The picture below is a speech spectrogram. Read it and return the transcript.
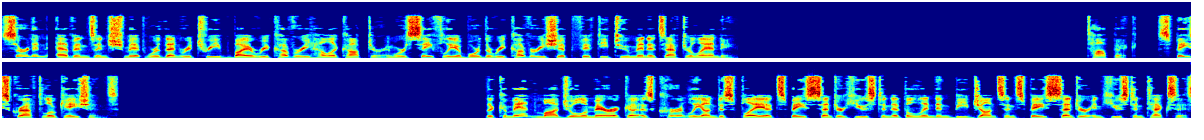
Cernan, Evans and Schmitt were then retrieved by a recovery helicopter and were safely aboard the recovery ship 52 minutes after landing. Spacecraft locations The Command Module America is currently on display at Space Center Houston at the Lyndon B. Johnson Space Center in Houston, Texas.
